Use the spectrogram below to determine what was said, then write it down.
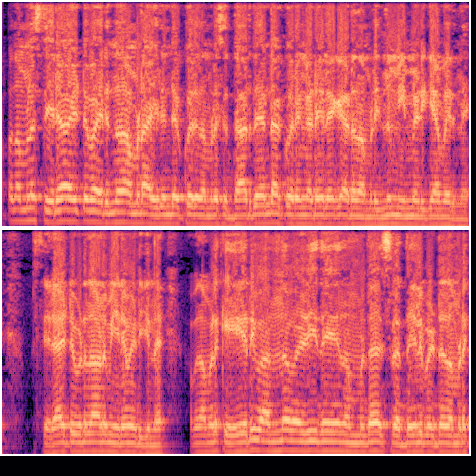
അപ്പൊ നമ്മൾ സ്ഥിരമായിട്ട് വരുന്ന നമ്മുടെ ഐലൻഡ് അക്വരം നമ്മുടെ സിദ്ധാർത്ഥേന്റെ അക്വരം കടയിലേക്കാണ് നമ്മൾ ഇന്നും മീൻ മേടിക്കാൻ വരുന്നത്. സ്ഥിരമായിട്ട് ഇവിടെ നിന്നാണ് മീനെ മേടിക്കുന്നത്. അപ്പൊ നമ്മൾ കയറി വന്ന വഴി ഇതേ നമ്മുടെ ശ്രദ്ധയിൽപ്പെട്ട് നമ്മുടെ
